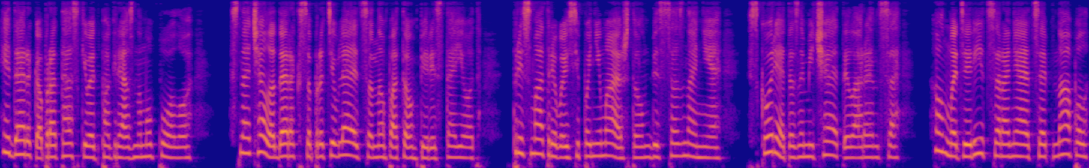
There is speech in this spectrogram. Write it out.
и Дерека протаскивает по грязному полу. Сначала Дерек сопротивляется, но потом перестает – Присматриваюсь и понимаю, что он без сознания. Вскоре это замечает и Лоренцо. Он матерится, роняет цепь на пол,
